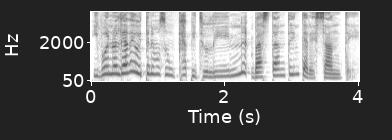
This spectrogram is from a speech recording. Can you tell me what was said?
Y bueno, el día de hoy tenemos un capitulín bastante interesante.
